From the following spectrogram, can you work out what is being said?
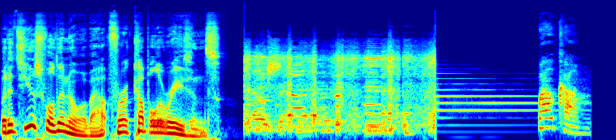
but it's useful to know about for a couple of reasons. Welcome.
